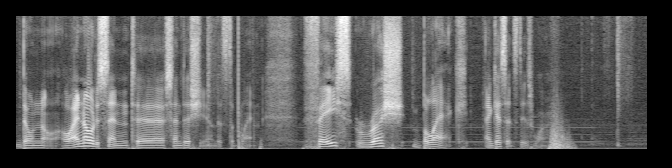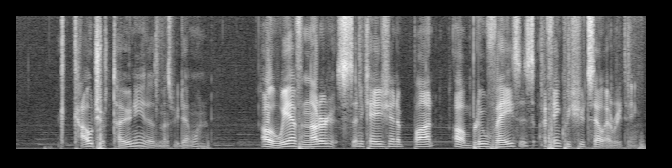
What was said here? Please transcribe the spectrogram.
don't know. Oh, I know the send uh, Sandician. That's the plan. Face Rush Black. I guess that's this one. Couch of Tony. That must be that one. Oh, we have another syndication a pot. Oh, blue vases. I think we should sell everything.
